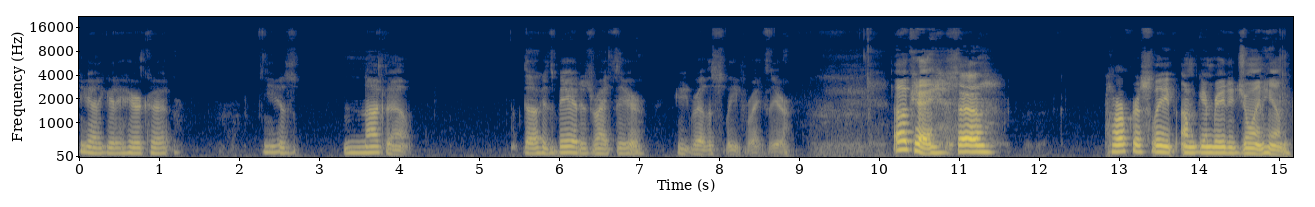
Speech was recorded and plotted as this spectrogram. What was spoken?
He got to get a haircut. He is knocked out. Though his bed is right there. He'd rather sleep right there. Okay, so Parker sleep. I'm getting ready to join him.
